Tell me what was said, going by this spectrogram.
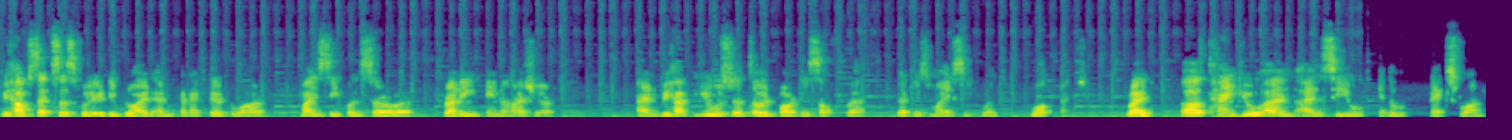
We have successfully deployed and connected to our MySQL server running in Azure. And we have used a third-party software that is MySQL Workbench right? Uh, thank you, and I'll see you in the next one.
